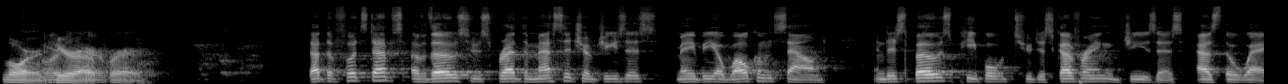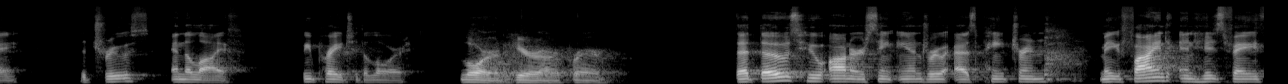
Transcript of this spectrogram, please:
Lord, Lord hear, hear our prayer that the footsteps of those who spread the message of Jesus may be a welcome sound and dispose people to discovering Jesus as the way, the truth, and the life. We pray to the Lord. Lord, hear our prayer. That those who honor St. Andrew as patron may find in his faith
